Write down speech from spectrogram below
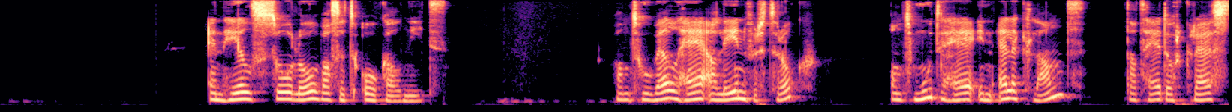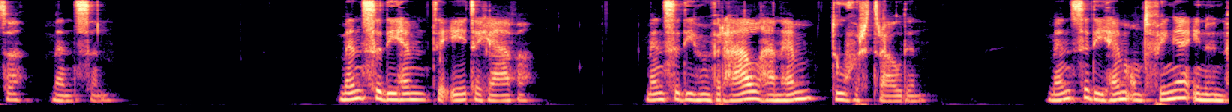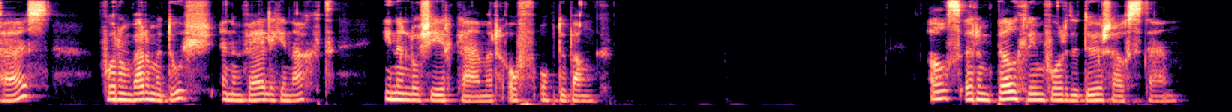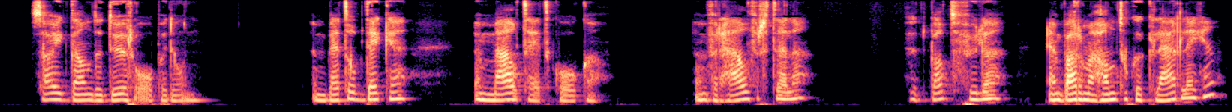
En heel solo was het ook al niet. Want hoewel hij alleen vertrok, ontmoette hij in elk land dat hij doorkruiste mensen. Mensen die hem te eten gaven, mensen die hun verhaal aan hem toevertrouwden, mensen die hem ontvingen in hun huis voor een warme douche en een veilige nacht in een logeerkamer of op de bank. Als er een pelgrim voor de deur zou staan, zou ik dan de deur open doen, een bed opdekken, een maaltijd koken, een verhaal vertellen, het bad vullen en warme handdoeken klaarleggen?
